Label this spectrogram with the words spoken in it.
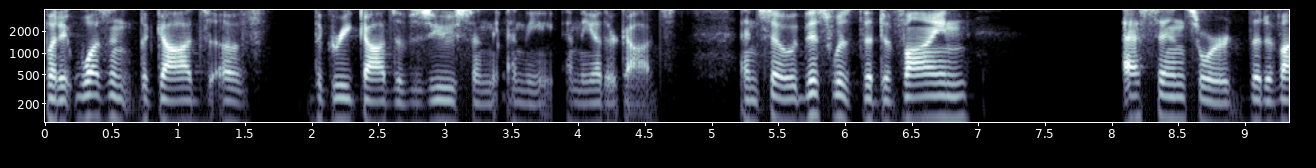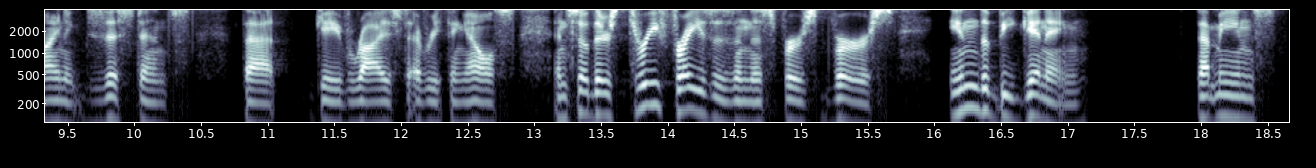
but it wasn't the gods of the Greek gods of Zeus and and the and the other gods. And so this was the divine essence or the divine existence that gave rise to everything else. And so there's three phrases in this first verse. In the beginning, that means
